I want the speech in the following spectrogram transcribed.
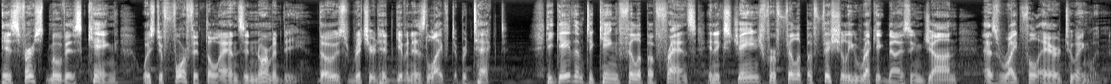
His first move as king was to forfeit the lands in Normandy, those Richard had given his life to protect. He gave them to King Philip of France in exchange for Philip officially recognizing John as rightful heir to England.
